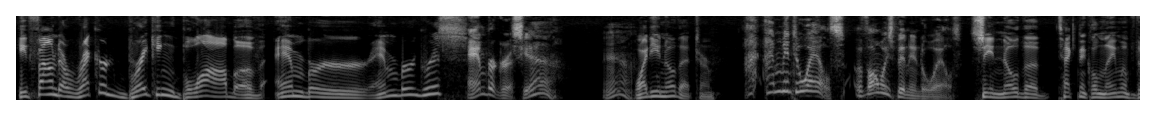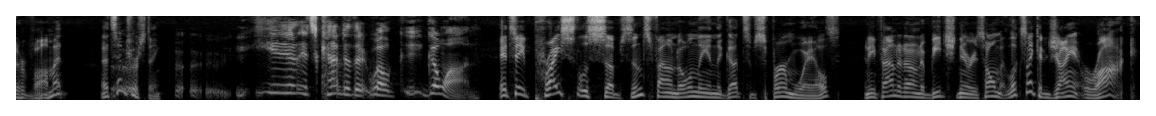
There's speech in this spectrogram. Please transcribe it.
He found a record breaking blob of amber ambergris? Ambergris, yeah. Yeah. Why do you know that term? I, am into whales. I've always been into whales. So you know the technical name of their vomit? That's interesting. Uh, uh, yeah, it's kind of the. Well, go on. It's a priceless substance found only in the guts of sperm whales, and he found it on a beach near his home. It looks like a giant rock.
